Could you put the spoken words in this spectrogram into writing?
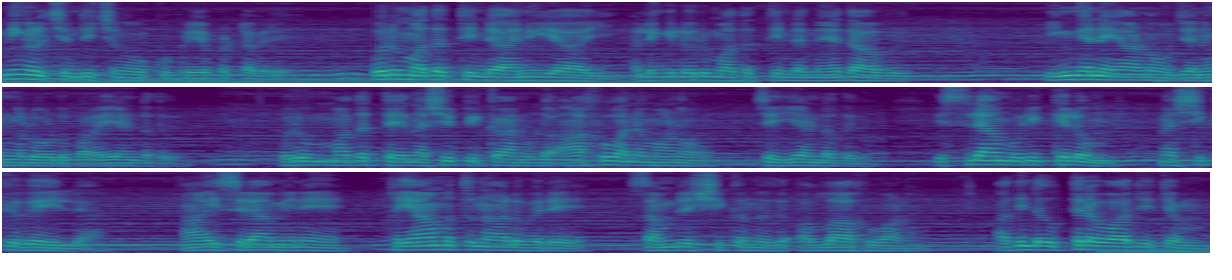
നിങ്ങൾ ചിന്തിച്ചു നോക്കൂ പ്രിയപ്പെട്ടവരെ ഒരു മതത്തിന്റെ അനുയായി അല്ലെങ്കിൽ ഒരു മതത്തിന്റെ നേതാവ് ഇങ്ങനെയാണോ ജനങ്ങളോട് പറയേണ്ടത്? ഒരു മതത്തെ നശിപ്പിക്കാനുള്ള ആഹ്വാനമാണോ ചെയ്യേണ്ടത്? ഇസ്ലാം ഒരിക്കലും നശിക്കുകയില്ല. ആ ഇസ്ലാമിനെ ഖിയാമത്ത് നാൾ വരെ സംരക്ഷിക്കുന്നത് അള്ളാഹുവാണ്. അതിന്റെ ഉത്തരവാദിത്വം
